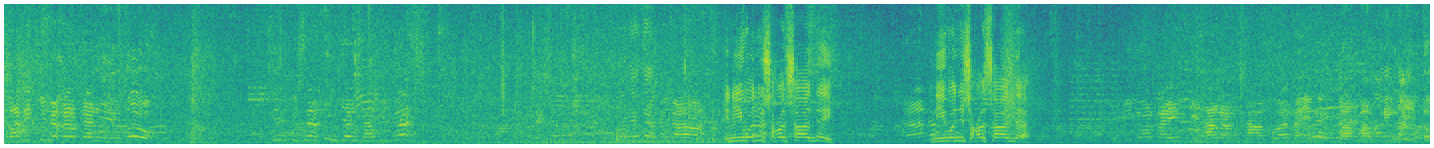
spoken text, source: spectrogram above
Bakit pinakarga niyo to? Service natin dyan sa bigas. Iniwan nyo sa kalsada eh. Ano? Iniwan nyo sa kalsada kayo diharang sa kuha na magpa-parking dito.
